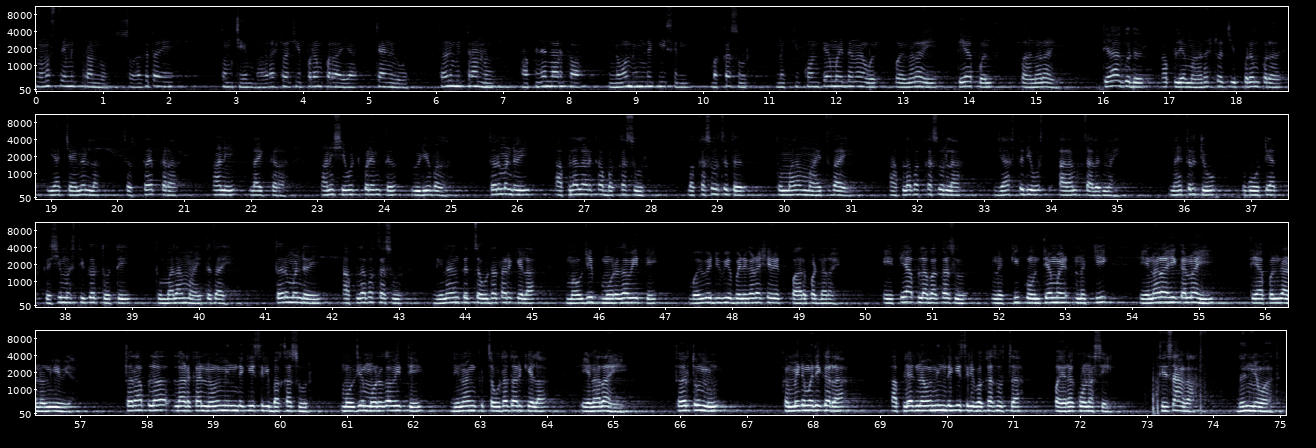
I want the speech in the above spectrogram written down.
नमस्ते मित्रांनो स्वागत आहे तुमचे महाराष्ट्राची परंपरा या चॅनलवर. तर मित्रांनो आपल्या लाडका नवम हिंद केसरी बक्कासूर नक्की कोणत्या मैदानावर पळणार आहे ते आपण पाहणार आहे. त्या अगोदर आपल्या महाराष्ट्राची परंपरा या चॅनलला सबस्क्राईब करा आणि लाईक करा. आणि शेवटपर्यंत व्हिडिओ बघा. तर मंडळी आपला लाडका बक्कासूर बक्कासूरचं तर तुम्हाला माहीतच आहे आपला बक्कासूरला जास्त दिवस आराम चालत नाही. नाहीतर तो गोट्यात कशी मस्ती करतो ते तुम्हाला माहीतच आहे. तर मंडळी आपला बक्कासूर दिनांक चौदा तारखेला मौजे मोरगाव येथे भव्य दिव्य बैलगाडा शर्यत पार पडणार आहे. येथे आपला बकासूर नक्की कोणत्या मै नक्की येणार आहे का नाही ते आपण जाणून घेऊया. तर आपला लाडका नवमिंद केसरी बकासूर मौजे मोरगाव येथे दिनांक चौदा तारखेला येणार आहे. तर तुम्ही कमेंटमध्ये करा आपल्या नवमिंद केसरी बकासूरचा पहिरा कोण असेल ते सांगा. धन्यवाद.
